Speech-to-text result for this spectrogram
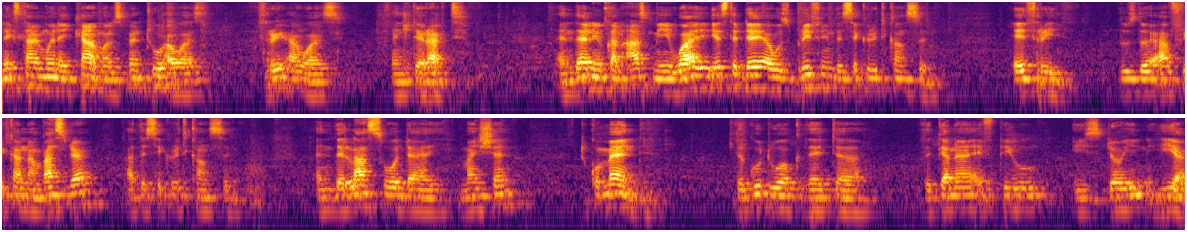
Next time when I come, I'll spend two hours, three hours, interact. And then you can ask me why yesterday I was briefing the Security Council, A3, who's the African ambassador at the Security Council. And the last word I mentioned, to commend the good work that uh, the Ghana FPU is doing here.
